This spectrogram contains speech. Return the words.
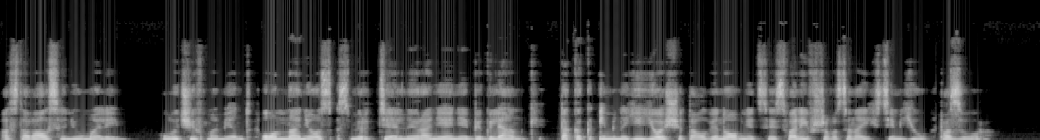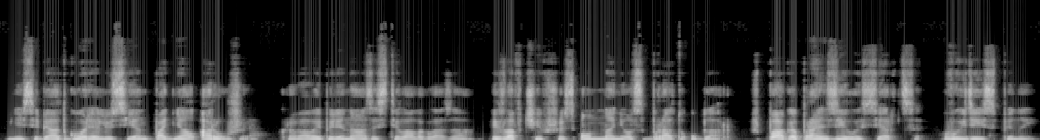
оставался неумолим. Улучив момент, он нанес смертельное ранение беглянке, так как именно ее считал виновницей свалившегося на их семью позора. Вне себя от горя Люсьен поднял оружие. Кровавая пелена застилала глаза. Изловчившись, он нанес брату удар. Шпага пронзила сердце, выйдя из спины.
